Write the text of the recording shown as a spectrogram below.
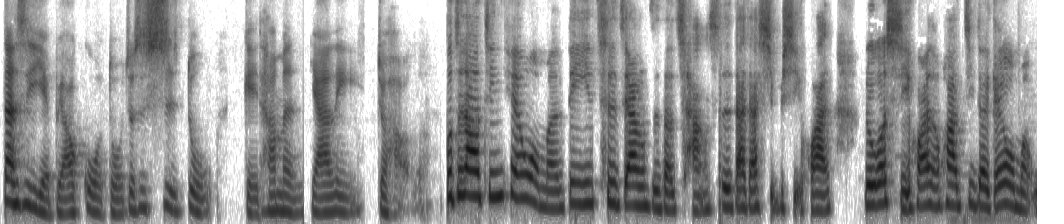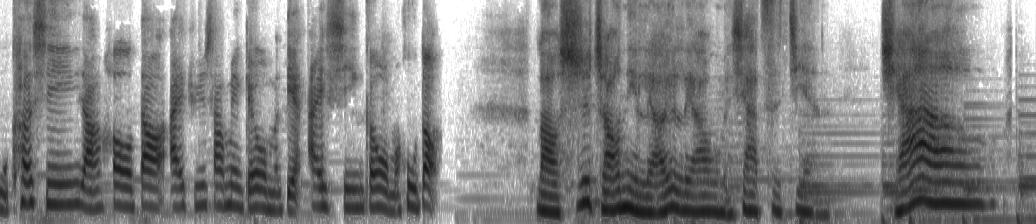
但是也不要过多，就是适度给他们压力就好了。不知道今天我们第一次这样子的尝试，大家喜不喜欢？如果喜欢的话，记得给我们五颗星，然后到 IG 上面给我们点爱心，跟我们互动。老师找你聊一聊，我们下次见，Ciao。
